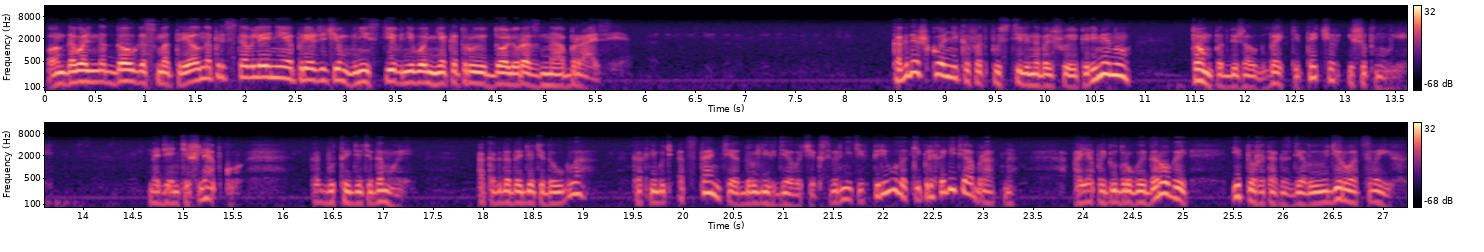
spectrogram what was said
Он довольно долго смотрел на представление, прежде чем внести в него некоторую долю разнообразия. Когда школьников отпустили на большую перемену, том подбежал к Бекки Тэтчер и шепнул ей. «Наденьте шляпку, как будто идете домой, а когда дойдете до угла, как-нибудь отстаньте от других девочек, сверните в переулок и приходите обратно. А я пойду другой дорогой и тоже так сделаю, удеру от своих».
